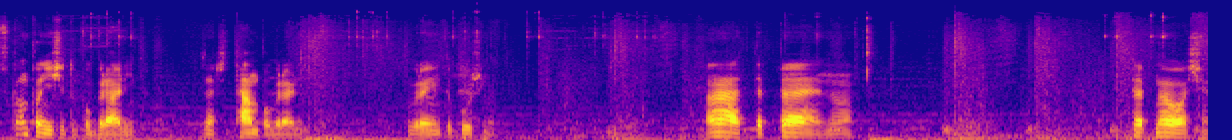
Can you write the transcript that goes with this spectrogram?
Skąd oni się tu pobrali? Znaczy, tam pobrali. Dobra, im tu pusznę. A, TP, no. Tepnęło się.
